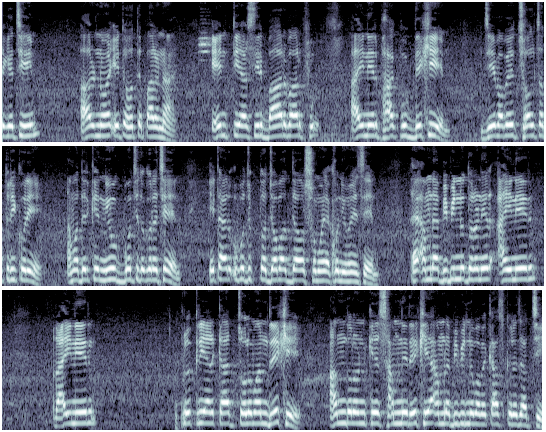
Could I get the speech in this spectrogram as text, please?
থেকেছি, আর নয় এটা হতে পারে না। এনটিআরসির বারবার আইনের ফাঁক ফুক দেখিয়ে যেভাবে ছলচাতুরি করে আমাদেরকে নিয়োগ বঞ্চিত করেছে, এটার উপযুক্ত জবাব দেওয়ার সময় এখনই হয়েছে। তাই আমরা বিভিন্ন ধরনের আইনের আইনের প্রক্রিয়ার কাজ চলমান রেখে, আন্দোলনকে সামনে রেখে আমরা বিভিন্নভাবে কাজ করে যাচ্ছি।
